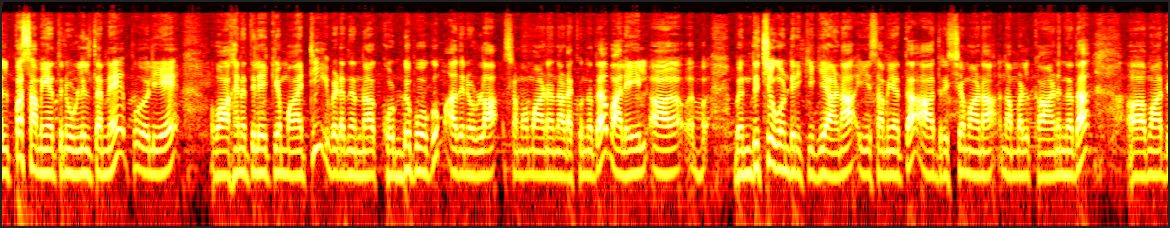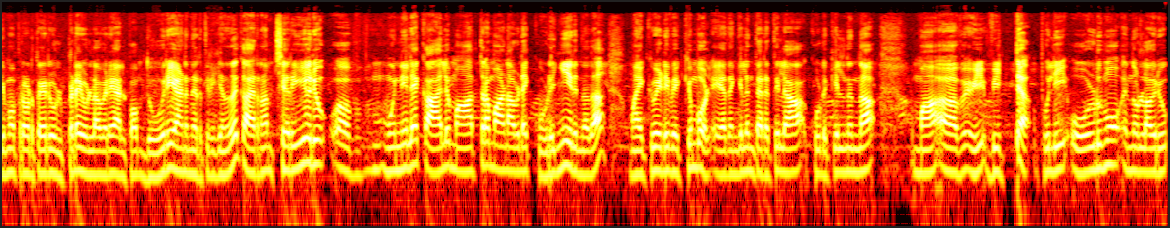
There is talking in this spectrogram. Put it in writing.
അല്പസമയത്തിനുള്ളിൽ തന്നെ പുലിയെ വാഹനത്തിലേക്ക് മാറ്റി ഇവിടെ നിന്ന് കൊണ്ടുപോകും. അതിനുള്ള ശ്രമമാണ് നടക്കുന്നത്. വലയിൽ ബന്ധിച്ചുകൊണ്ടിരിക്കുകയാണ് ഈ സമയത്ത്. ആ ദൃശ്യമാണ് നമ്മൾ കാണുന്നത്. മാധ്യമപ്രവർത്തകർ ഉൾപ്പെടെയുള്ളവരെ അല്പം ദൂരെയാണ് നിർത്തിയിരിക്കുന്നത്. കാരണം ചെറിയൊരു മുന്നിലെ കാൽ മാത്രമാണ് അവിടെ കുടുങ്ങിയിരുന്നത്. മയക്കുവേടി വെക്കുമ്പോൾ ഏതെങ്കിലും തരത്തിൽ ആ കുടുക്കിൽ നിന്ന് വിട്ട് പുലി ഓടുമോ എന്നുള്ള ഒരു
